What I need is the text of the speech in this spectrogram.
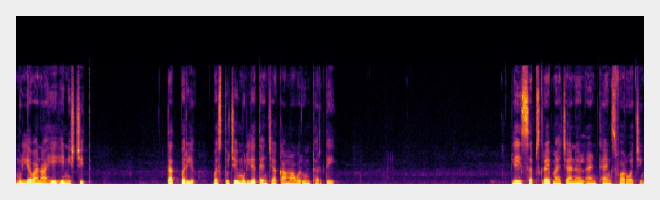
मूल्यवान आहे हे निश्चित. तात्पर्य वस्तूचे मूल्य त्यांच्या कामावरून ठरते. Please subscribe my channel and thanks for watching.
